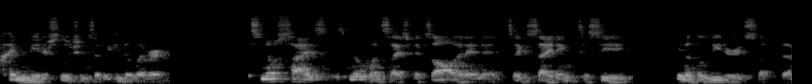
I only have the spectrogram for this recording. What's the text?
behind the meter solutions that we can deliver. It's no size, it's no one size fits all, and it's exciting to see you know the leaders like the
